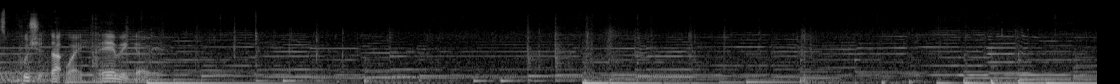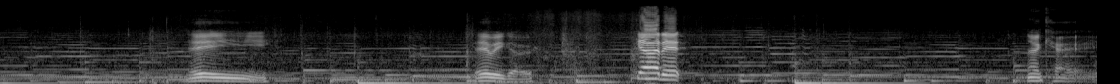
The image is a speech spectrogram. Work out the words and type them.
let's push it that way. There we go. Hey. There we go. Got it. Okay.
